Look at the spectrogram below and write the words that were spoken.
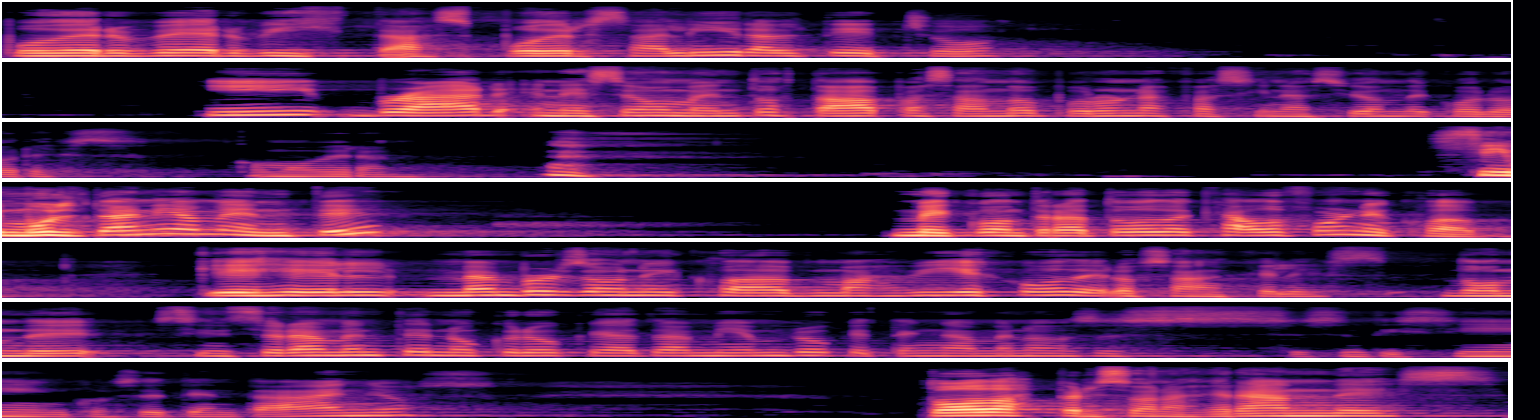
poder ver vistas, poder salir al techo. Y Brad en ese momento estaba pasando por una fascinación de colores, como verán. Simultáneamente, me contrató The California Club, que es el Members Only Club más viejo de Los Ángeles, donde sinceramente no creo que haya miembro que tenga menos de 65, 70 años, todas personas grandes,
